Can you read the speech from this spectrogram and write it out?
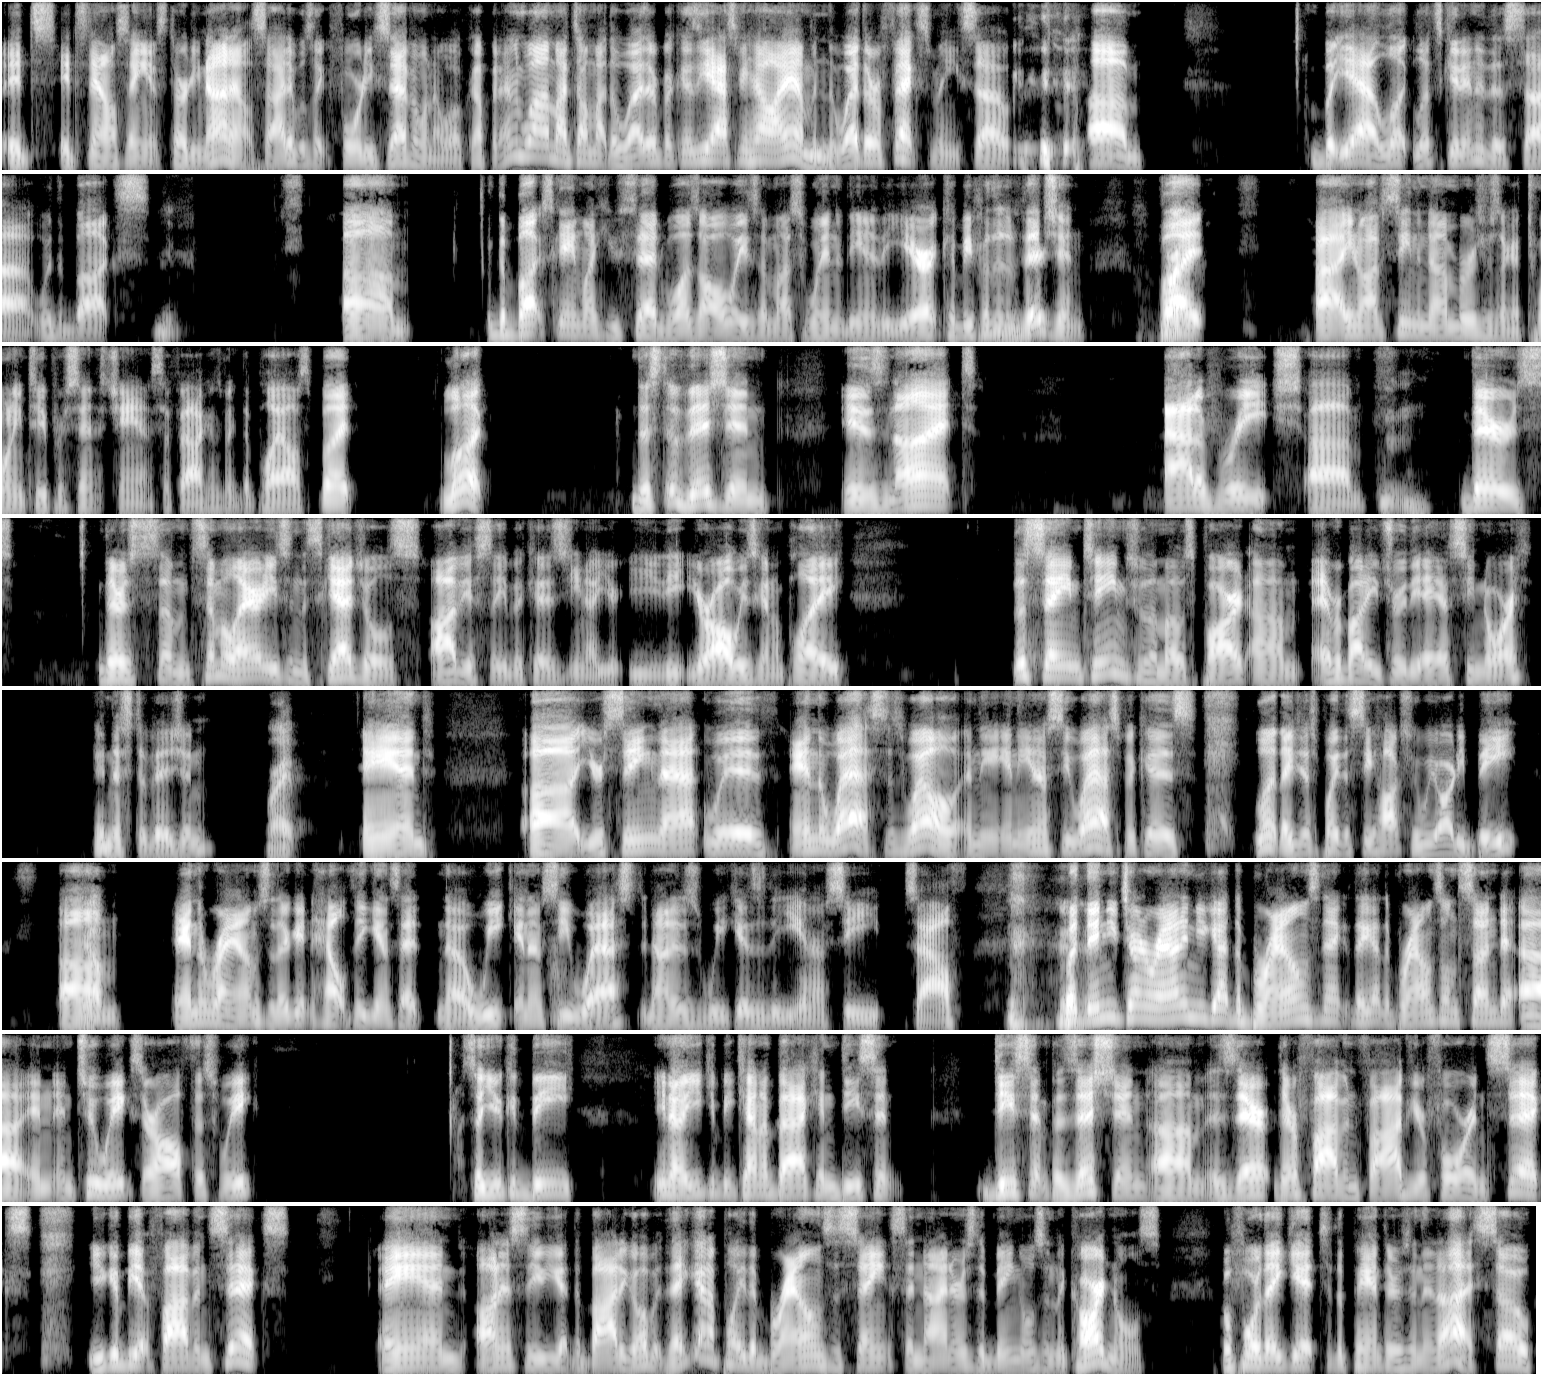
it's it's now saying it's 39 outside. It was like 47 when I woke up. And, and why am I talking about the weather? Because he asked me how I am, and the weather affects me. So um but yeah, look, let's get into this uh with the Bucks. Um the Bucks game, like you said, was always a must win at the end of the year. It could be for the Mhm. division. Right. But uh, you know, I've seen the numbers. There's like a 22% chance the Falcons make the playoffs. But look, this division is not out of reach. Um, there's there's some similarities in the schedules, obviously, because you know you're you, you're always going to play the same teams for the most part. Um, everybody drew the AFC North in this division, Right. and uh, you're seeing that with and the West as well in the in the NFC West because look, they just played the Seahawks, who we already beat, um, and the Rams, so they're getting healthy against that no, weak NFC West, not as weak as the NFC South. But then you turn around and you got the Browns next. They got the Browns on Sunday. Uh, in in two weeks, they're off this week, so you could be, you know, you could be kind of back in decent decent position. Um, is they're they're five and five, you're four and six. You could be at five and six, and honestly, you got the bye to go, but they got to play the Browns, the Saints, the Niners, the Bengals, and the Cardinals before they get to the Panthers and then us. So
